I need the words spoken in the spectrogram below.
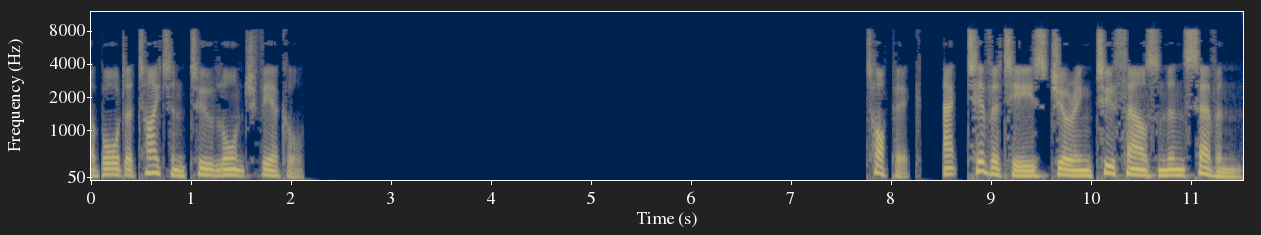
aboard a Titan II launch vehicle. Activities during 2007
